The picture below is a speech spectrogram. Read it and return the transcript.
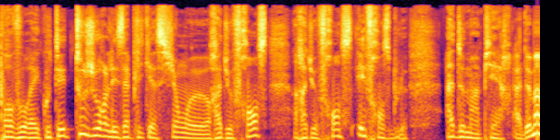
pour vous réécouter toujours les applications Radio France, Radio France et France Bleu. À demain Pierre. À demain.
